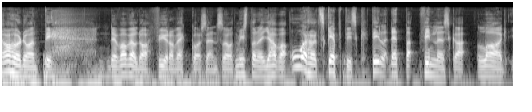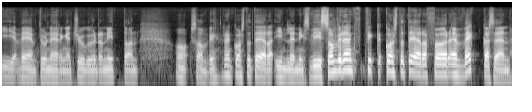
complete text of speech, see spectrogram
Ja hör du Antti, det var väl då fyra veckor sedan så åtminstone jag var oerhört skeptisk till detta finländska lag i VM-turneringen 2019. Och som vi redan konstaterade inledningsvis, som vi redan fick konstatera för en vecka sedan,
